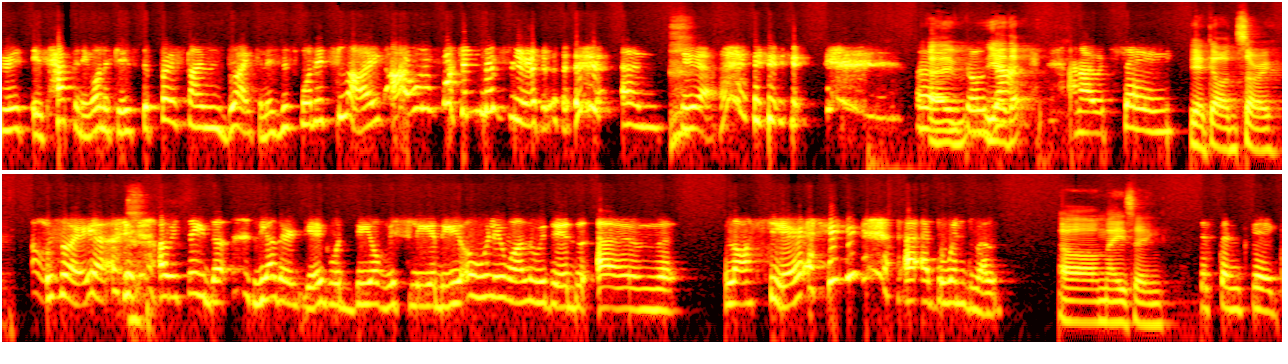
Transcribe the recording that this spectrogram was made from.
earth is happening? Honestly, it's the first time in Brighton. Is this what it's like? I want to fucking live here. and yeah. um, Um, so yeah, that, that- and I would say Yeah, go on. Sorry. Oh, sorry. Yeah, I would say that the other gig would be obviously the only one we did um, last year at the Windmill Oh, amazing. distance gig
